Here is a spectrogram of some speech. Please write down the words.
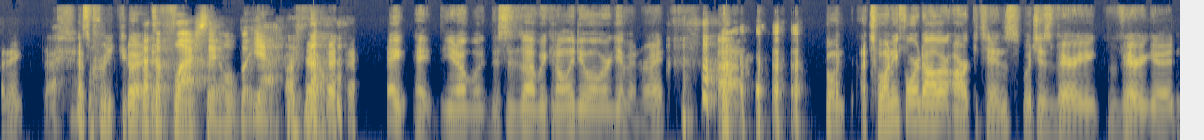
I think that's pretty good. That's a flash sale, but yeah. Yeah. hey, hey, you know? This is uh, we can only do what we're given, right? Uh, a twenty-four dollar Arquitens, which is very, very good.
